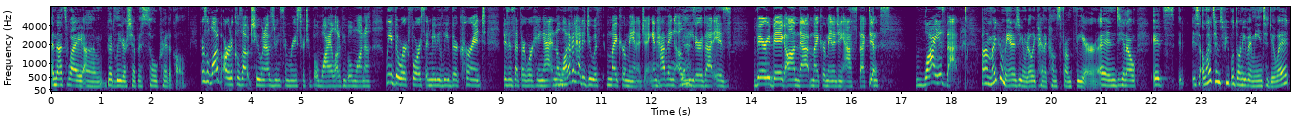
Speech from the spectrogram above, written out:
and that's why um, good leadership is so critical. There's a lot of articles out too when I was doing some research about why a lot of people want to leave the workforce and maybe leave their current business that they're working at. And a lot of it had to do with micromanaging and having a Mm-hmm. Yes. leader that is very big on that micromanaging aspect. And Yes. why is that? Um, micromanaging really kind of comes from fear, and you know, it's, it's a lot of times people don't even mean to do it.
